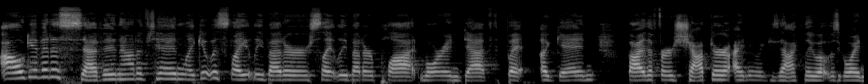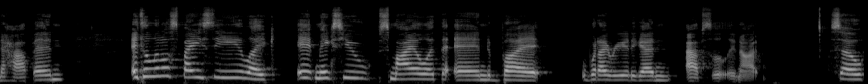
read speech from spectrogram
I'll give it a seven out of 10. Like, it was slightly better, slightly better plot, more in depth. But again, by the first chapter, I knew exactly what was going to happen. It's a little spicy. Like, it makes you smile at the end, but would I read it again? Absolutely not. So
